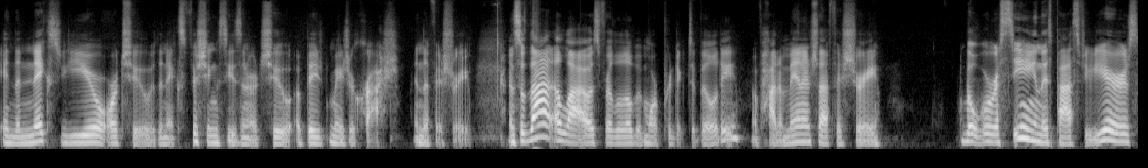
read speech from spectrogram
in the next year or two, the next fishing season or two, a big major crash in the fishery. And so that allows for a little bit more predictability of how to manage that fishery. But what we're seeing in these past few years,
